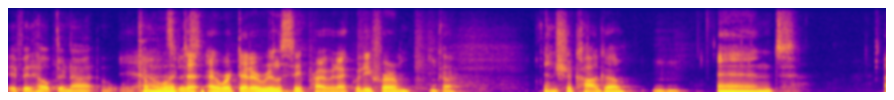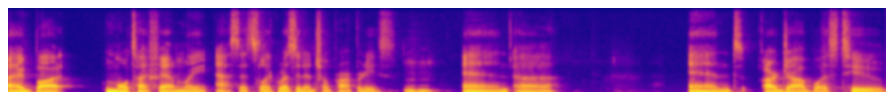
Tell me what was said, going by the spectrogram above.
if it helped or not, I coming into worked, this? at, I worked at a real estate private equity firm okay. in Chicago. and I bought multifamily assets like residential properties, and uh, and our job was to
